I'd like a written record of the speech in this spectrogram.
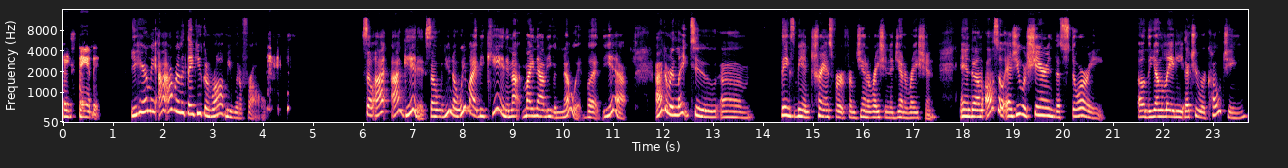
Can't stand it. You hear me? I, I really think you can rob me with a frog. So I I get it. So you know we might be kin and not might not even know it, but yeah, I can relate to um, things being transferred from generation to generation, and um, also as you were sharing the story of the young lady that you were coaching.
